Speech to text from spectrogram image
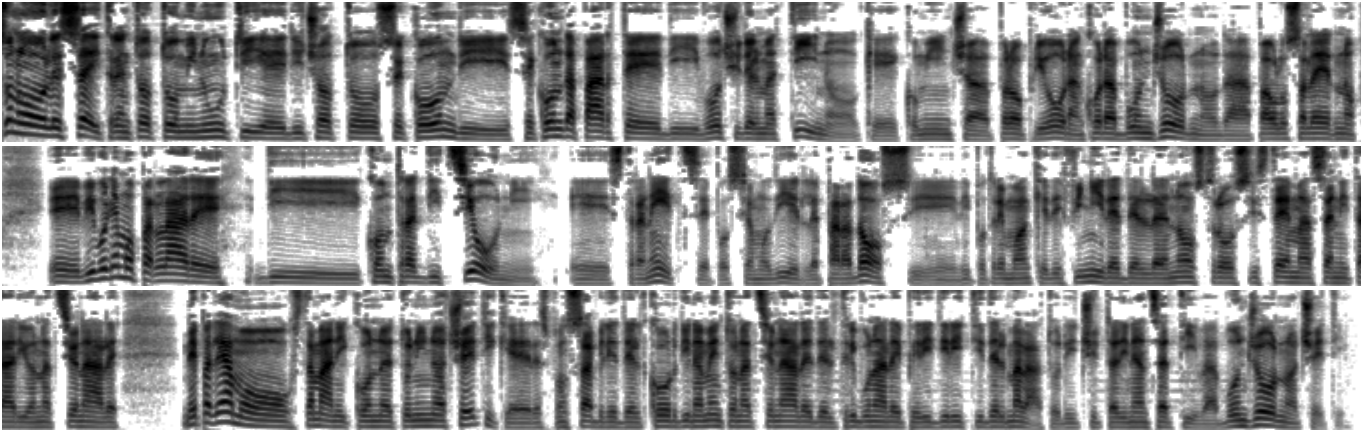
Sono le 6:38 minuti e 18 secondi, seconda parte di Voci del Mattino che comincia proprio ora. Ancora buongiorno da Paolo Salerno. Eh, vi vogliamo parlare di contraddizioni e stranezze, possiamo dirle, paradossi, li potremmo anche definire, del nostro sistema sanitario nazionale. Ne parliamo stamani con Tonino Aceti, che è responsabile del coordinamento nazionale del Tribunale per i diritti del malato di cittadinanza attiva. Buongiorno Aceti.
